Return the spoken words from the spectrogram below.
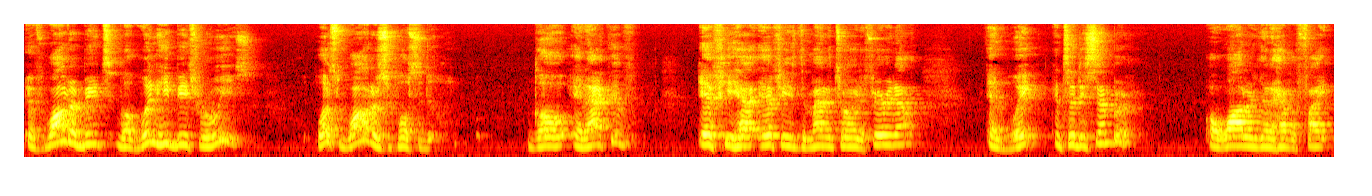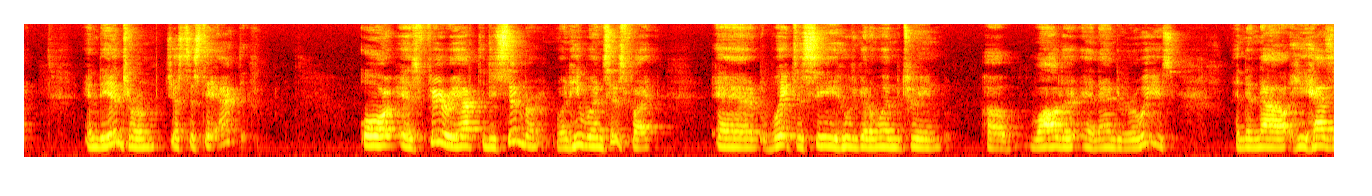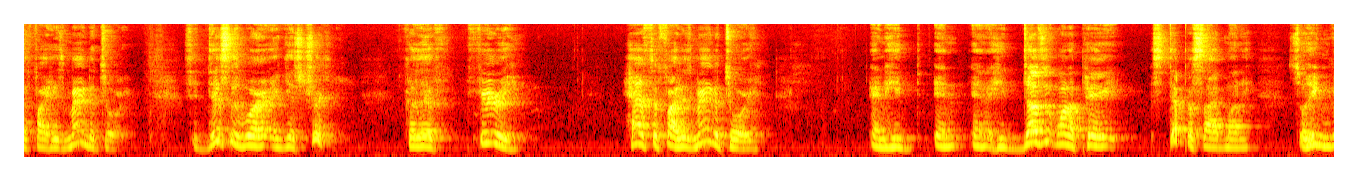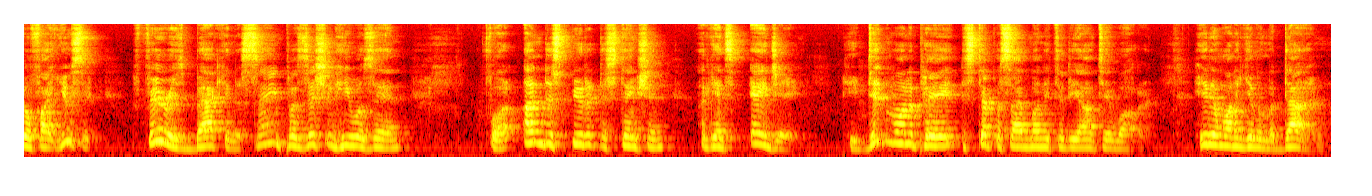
If Wilder beats, well, when he beats Ruiz, what's Wilder supposed to do? Go inactive if he ha- if he's the mandatory to Fury now, and wait until December, or Wilder going to have a fight in the interim just to stay active, or is Fury after December when he wins his fight, and wait to see who's going to win between uh, Wilder and Andy Ruiz, and then now he has to fight his mandatory. See, this is where it gets tricky, because if Fury has to fight his mandatory, and he and, and he doesn't want to pay step aside money so he can go fight Usyk, Fury's back in the same position he was in for an undisputed distinction against AJ. He didn't want to pay the step aside money to Deontay Wilder. He didn't want to give him a dime.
